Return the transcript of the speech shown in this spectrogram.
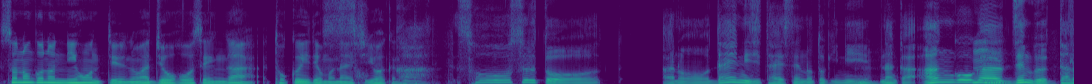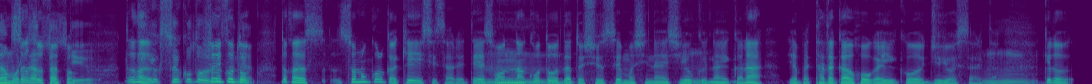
その後の日本っていうのは情報戦が得意でもないし弱くなってかそうするとあの第二次大戦の時に、うん。なんか暗号が全部ダダ漏れだったっていう、ういうことそういうこですよね。と。だからそその頃から軽視されてうん。そんなことだと出世もしないし良くないからやっぱり戦う方がいい子を重要視された、うん。けど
